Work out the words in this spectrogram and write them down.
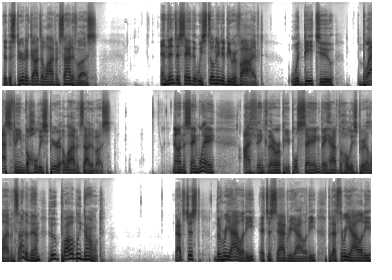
that the Spirit of God's alive inside of us, and then to say that we still need to be revived, would be to blaspheme the Holy Spirit alive inside of us. Now, in the same way, I think there are people saying they have the Holy Spirit alive inside of them who probably don't. That's just the reality. It's a sad reality, but that's the reality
